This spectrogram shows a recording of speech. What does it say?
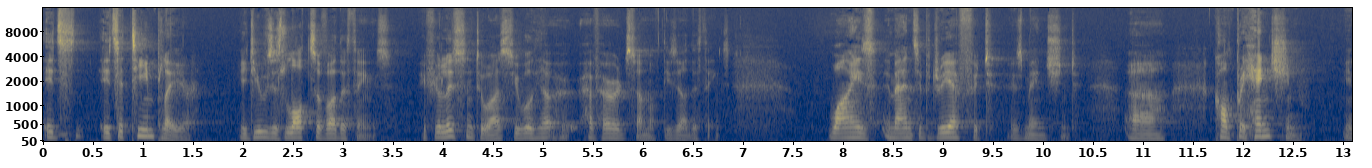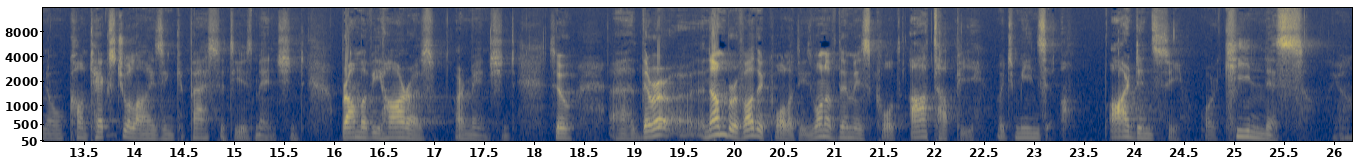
it's, it's a team player. It uses lots of other things. If you listen to us, you will have heard some of these other things. Wise emancipatory effort is mentioned. Uh, comprehension, you know, contextualizing capacity is mentioned. Brahma viharas are mentioned. So uh, there are a number of other qualities. One of them is called atapi, which means ardency or keenness. Yeah?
